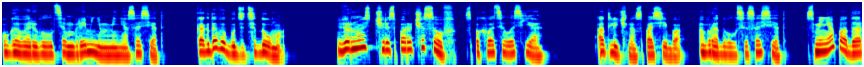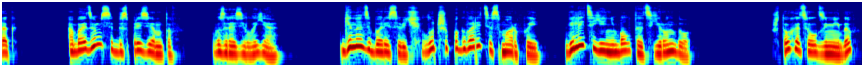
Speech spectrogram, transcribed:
уговаривал тем временем меня сосед. «Когда вы будете дома?» «Вернусь через пару часов», — спохватилась я. «Отлично, спасибо», — обрадовался сосед. «С меня подарок». «Обойдемся без презентов», — возразила я. «Геннадий Борисович, лучше поговорите с Марфой, велите ей не болтать ерунду». «Что хотел Демидов?»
